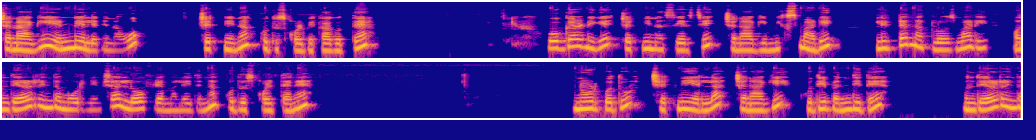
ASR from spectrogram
ಚೆನ್ನಾಗಿ ಎಣ್ಣೆಯಲ್ಲಿ ನಾವು ಚಟ್ನಿನ ಕುದಿಸ್ಕೊಳ್ಬೇಕಾಗುತ್ತೆ. ಒಗ್ಗರಣೆಗೆ ಚಟ್ನಿನ ಸೇರಿಸಿ ಚೆನ್ನಾಗಿ ಮಿಕ್ಸ್ ಮಾಡಿ ಲಿಡ್ ಅನ್ನ ಕ್ಲೋಸ್ ಮಾಡಿ ಒಂದೆರಡರಿಂದ ಮೂರು ನಿಮಿಷ ಲೋ ಫ್ಲೇಮ್ ಅಲ್ಲಿ ಇದನ್ನ ಕುದಿಸ್ಕೊಳ್ತೇನೆ. ನೋಡ್ಬೋದು ಚಟ್ನಿ ಎಲ್ಲ ಚೆನ್ನಾಗಿ ಕುದಿ ಬಂದಿದೆ. ಒಂದೆರಡರಿಂದ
